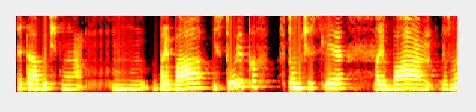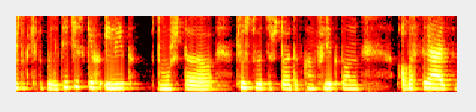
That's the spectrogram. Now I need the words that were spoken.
это обычно борьба историков, в том числе борьба, возможно, каких-то политических элит, потому что чувствуется, что этот конфликт, он обостряется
